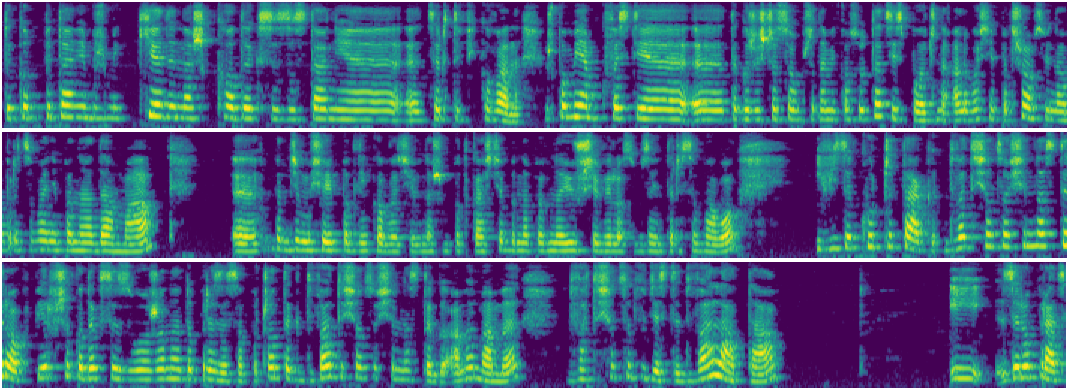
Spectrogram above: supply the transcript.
Tylko pytanie brzmi, kiedy nasz kodeks zostanie e, certyfikowany? Już pomijam kwestię e, tego, że jeszcze są przed nami konsultacje społeczne, ale właśnie patrzyłam sobie na opracowanie pana Adama. E, będziemy musieli podlinkować je w naszym podcaście, bo na pewno już się wiele osób zainteresowało. I widzę, kurczę, tak, 2018 rok, pierwsze kodeksy złożone do prezesa, początek 2018, a my mamy 2020, dwa lata i zero prac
